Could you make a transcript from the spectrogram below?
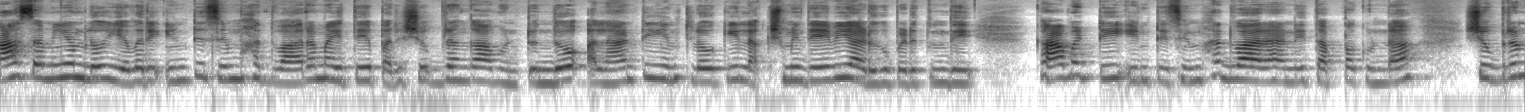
ఆ సమయంలో ఎవరి ఇంటి సింహద్వారం అయితే పరిశుభ్రంగా ఉంటుందో అలాంటి ఇంట్లోకి లక్ష్మీదేవి అడుగు పెడుతుంది. కాబట్టి ఇంటి సింహద్వారాన్ని తప్పకుండా శుభ్రం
